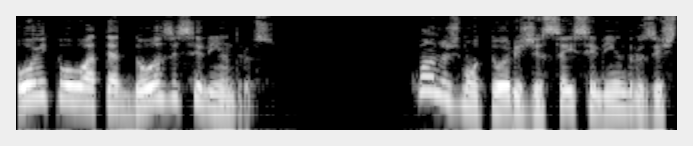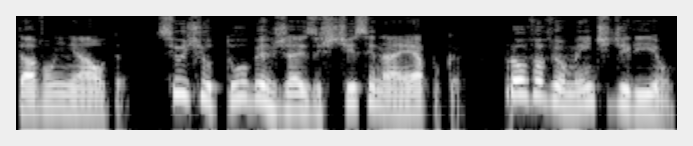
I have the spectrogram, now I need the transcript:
8 ou até 12 cilindros. Quando os motores de 6 cilindros estavam em alta, se os youtubers já existissem na época, provavelmente diriam:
